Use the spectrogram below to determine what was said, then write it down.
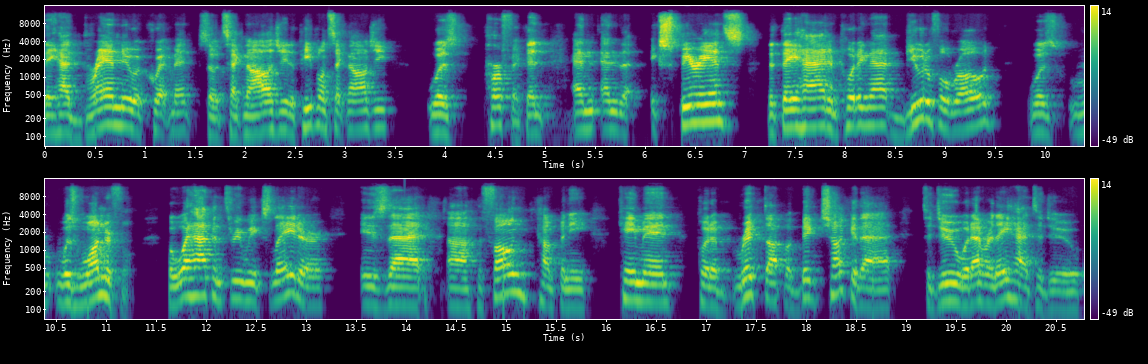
They had brand new equipment. So technology, the people in technology was perfect. And and and the experience that they had in putting that beautiful road was was wonderful. But what happened three weeks later is that uh, the phone company came in, put a ripped up a big chunk of that to do whatever they had to do,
